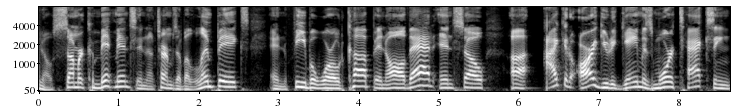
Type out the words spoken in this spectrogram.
you know, summer commitments in terms of Olympics and FIBA World Cup and all that. And so uh, I could argue the game is more taxing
